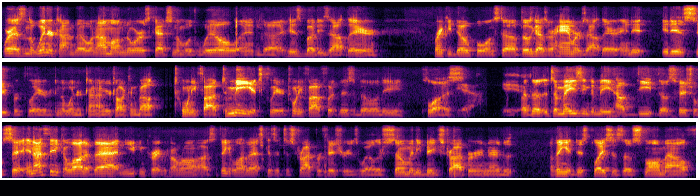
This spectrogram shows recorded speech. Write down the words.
Whereas in the wintertime, though, when I'm on Norris catching them with Will and uh, his buddies out there, Frankie Dopel and stuff, those guys are hammers out there, and it, it is super clear in the wintertime. You're talking about 25. To me, it's clear, 25 foot visibility plus. Yeah. Yeah. But the, it's amazing to me how deep those fish will sit. And I think a lot of that, and you can correct me if I'm wrong, I think a lot of that's because it's a striper fishery as well. There's so many big striper in there that I think it displaces those smallmouth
